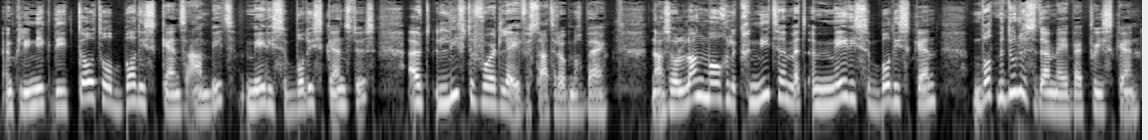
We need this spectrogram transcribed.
een kliniek die total body scans aanbiedt, medische bodyscans dus. Uit liefde voor het leven staat er ook nog bij. Nou, zo lang mogelijk genieten met een medische bodyscan. Wat bedoelen ze daarmee bij Prescan?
